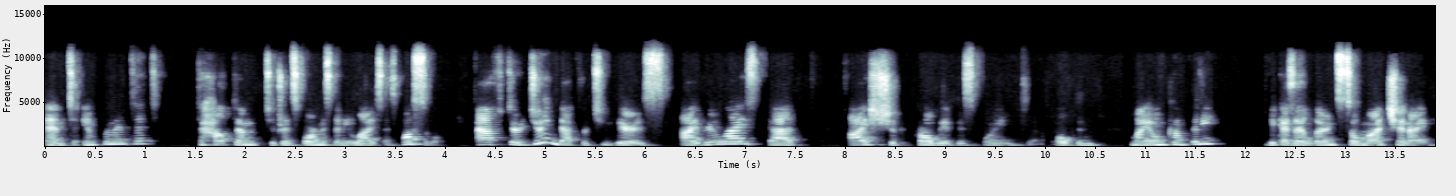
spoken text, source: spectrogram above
and to implement it to help them to transform as many lives as possible. After doing that for two years, I realized that I should probably at this point open my own company because I learned so much and I,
